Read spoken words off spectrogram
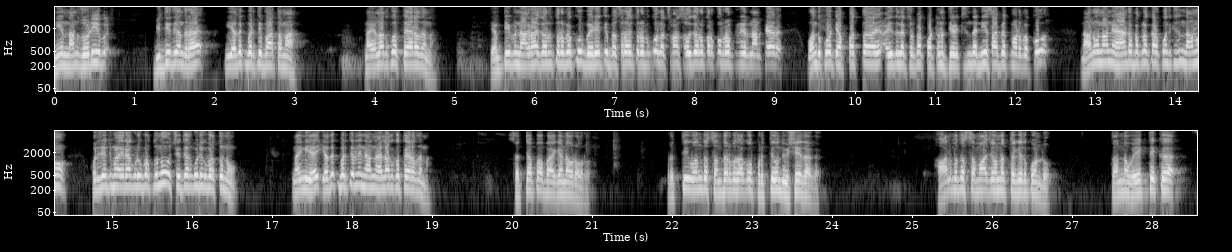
ನೀನ್ ನನ್ನ ಜೋಡಿ ಬಿದ್ದಿದ್ದೆ ಅಂದ್ರ ನೀ ಎದಕ್ಕೆ ಬರ್ತಿ ಬಾತಮ್ಮ ನಾ ಎಲ್ಲದಕ್ಕೂ ತಯಾರದನ. ಎಂ ಟಿ ಬಿ ನಾಗರಾಜ್ ಅವ್ರು ತರಬೇಕು ಬೈರೇತಿ ಬಸವರಾಜ್ ತರಬೇಕು, ಲಕ್ಷ್ಮಣ ಸೌದಿ ಅವ್ರು ಕರ್ಕೊಂಡ್ ಬರ್ಬೇಕು ನೀರು ನನ್ನ ಕೈ ಒಂದು ಕೋಟಿ ಎಪ್ಪತ್ತ ಐದು ಲಕ್ಷ ರೂಪಾಯಿ ಕೊಟ್ಟನ ತಿಳಿಸಿಂದ ನೀ ಸಾಬೀತ್ ಮಾಡ್ಬೇಕು. ನಾನು ನಾನು ಹ್ಯಾಂಡ್ ಮಕ್ಳು ಕರ್ಕೊಂಡ್ ನಾನು ಹುಲಿಜಂತಿ ಮಳೆ ಗುಡಿಗೆ ಬರ್ತನು ಸಿದ್ಧಾರ್ಥ ಗುಡಿಗೆ ಬರ್ತನು. ನಾನು ಎದಕ್ಕೆ ಬರ್ತೀನಿ ನಾನು ಎಲ್ಲದಕ್ಕೂ ತಯಾರದನ. ಸತ್ಯಪ್ಪ ಬಾಗೇನವ್ರವ್ರು ಪ್ರತಿ ಒಂದು ಸಂದರ್ಭದಾಗ ಪ್ರತಿಯೊಂದು ವಿಷಯದಾಗ ಹಾಲ್ಮದ ಸಮಾಜವನ್ನು ತೆಗೆದುಕೊಂಡು ತನ್ನ ವೈಯಕ್ತಿಕ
